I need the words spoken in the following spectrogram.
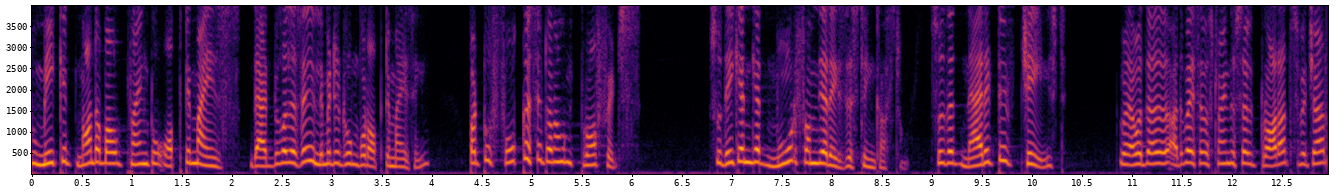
to make it not about trying to optimize that because there's very limited room for optimizing, but to focus it around profits so they can get more from their existing customers. So that narrative changed. Otherwise, I was trying to sell products which are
